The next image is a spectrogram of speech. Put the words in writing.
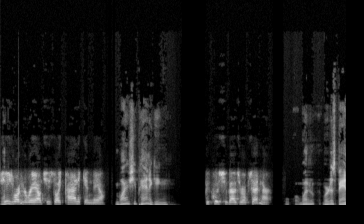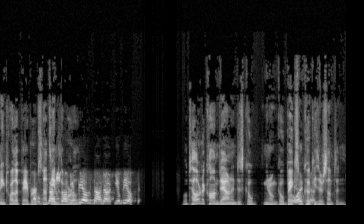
She's running around. She's like panicking now Why is she panicking? because you guys are upsetting her. What? We're just banning toilet paper. It's not no, the end of the world. You'll be, no, no, you'll be okay. Well, tell her to calm down and just go. You know, go bake Oh, some uh, cookies or something.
